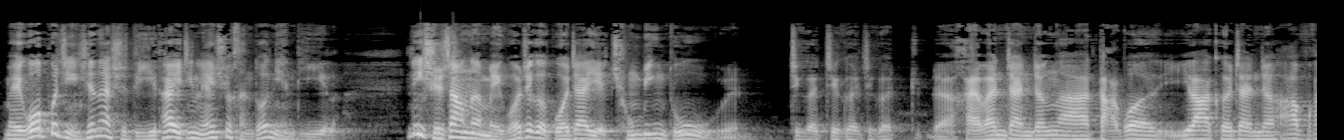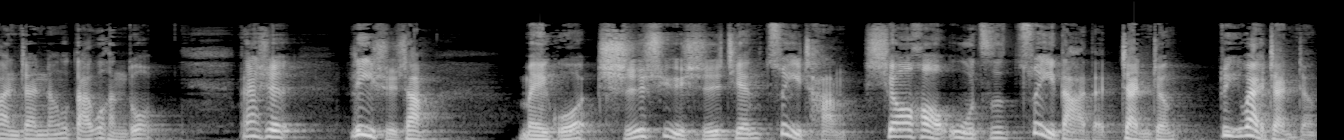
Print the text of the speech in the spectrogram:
美国不仅现在是第一，它已经连续很多年第一了。历史上呢，美国这个国家也穷兵黩武，这个这个这个呃海湾战争啊，打过伊拉克战争、阿富汗战争都打过很多。但是历史上，美国持续时间最长、消耗物资最大的战争。对外战争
